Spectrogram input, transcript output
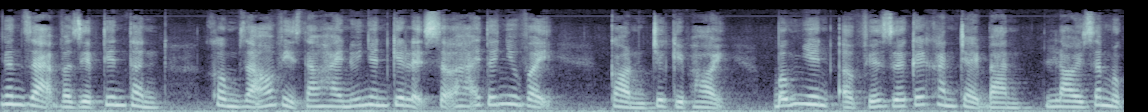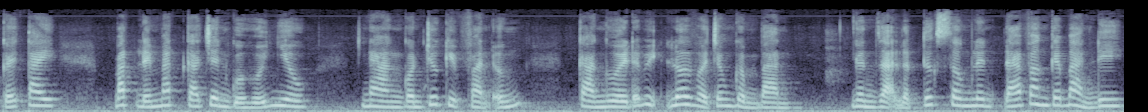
Ngân Dạ và Diệp Tiên Thần không rõ vì sao hai nữ nhân kia lại sợ hãi tới như vậy, còn chưa kịp hỏi, bỗng nhiên ở phía dưới cái khăn trải bàn lòi ra một cái tay, bắt lấy mắt cá chân của Hứa Nhiêu. Nàng còn chưa kịp phản ứng, cả người đã bị lôi vào trong gầm bàn. Ngân Dạ lập tức xông lên đá văng cái bàn đi,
